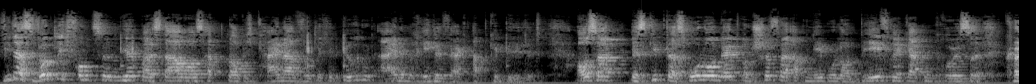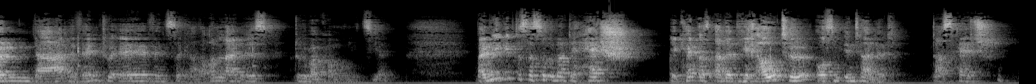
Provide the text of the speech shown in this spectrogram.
Wie das wirklich funktioniert bei Star Wars hat, glaube ich, keiner wirklich in irgendeinem Regelwerk abgebildet. Außer es gibt das HoloNet und Schiffe ab Nebulon B Fregattengröße können da eventuell, wenn es da gerade online ist, drüber kommunizieren. Bei mir gibt es das sogenannte Hash. Ihr kennt das alle, die Raute aus dem Internet. Das Hash.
